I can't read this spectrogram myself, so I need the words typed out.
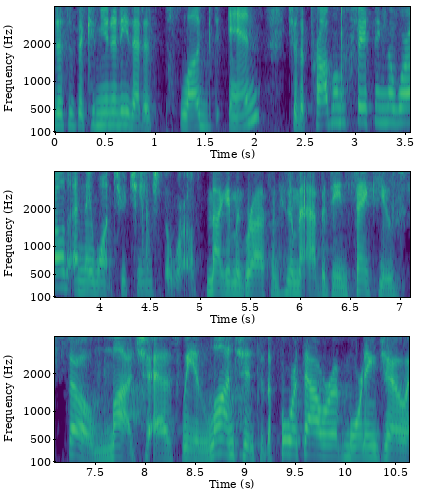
This is a community that is plugged in to the problems facing the world and they want to change the world. Maggie McGrath and Huma Abedin, thank you so much as we launch into the fourth hour of Morning Joe.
